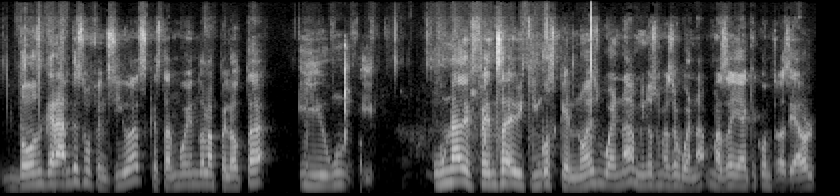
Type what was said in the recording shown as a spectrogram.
dos grandes ofensivas que están moviendo la pelota y, una defensa de vikingos que no es buena, a mí no se me hace buena, más allá que contra Seattle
